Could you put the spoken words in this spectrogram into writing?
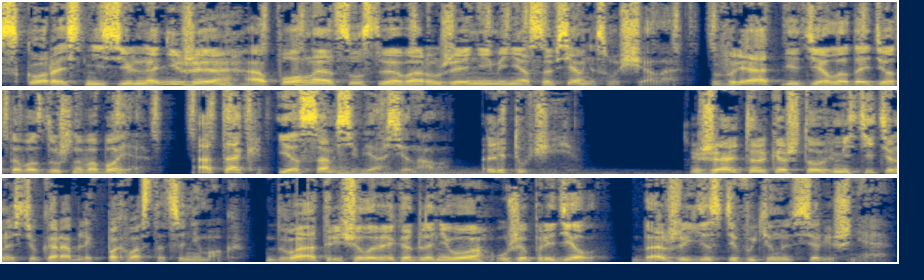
Скорость не сильно ниже, а полное отсутствие вооружения меня совсем не смущало. Вряд ли дело дойдет до воздушного боя. А так я сам себе арсенал. Летучий. Жаль только, что вместительностью кораблик похвастаться не мог. Два-три человека для него уже предел, даже если выкинуть все лишнее.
